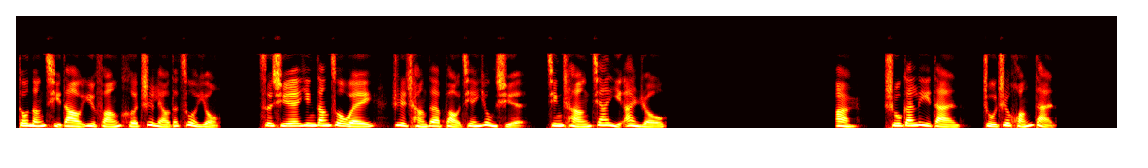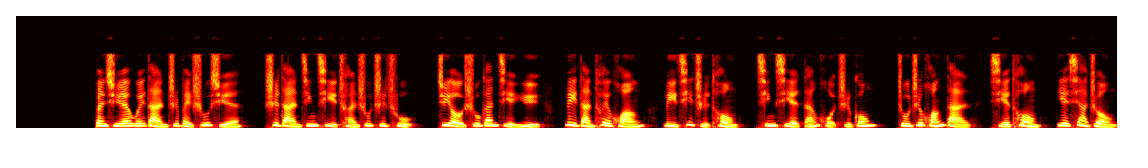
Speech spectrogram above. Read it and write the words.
都能起到预防和治疗的作用。此穴应当作为日常的保健用穴，经常加以按揉。二。疏肝利胆，主治黄疸。本穴为胆之背腧穴，是胆精气传输之处，具有疏肝解郁、利胆退黄、理气止痛、清泻胆火之功，主治黄疸、胁痛、腋下肿、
